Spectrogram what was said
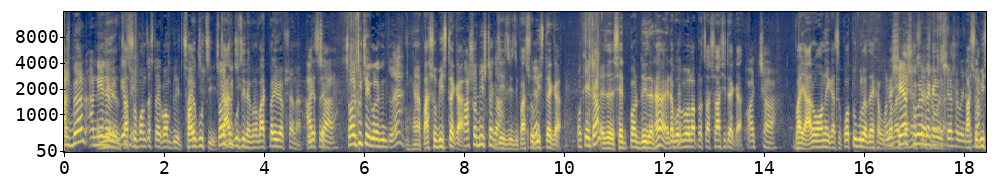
আসবেন আর নিয়ে যাবেন ঠিক আছে? চারশো পঞ্চাশ টাকা কমপ্লিট ছয় কুচি। ছয় চার কুচি। কুচি না কোনো বাটপাড়ি ব্যবসা না ঠিক আছে? আচ্ছা ছয় কুচি এগুলো কিন্তু হ্যাঁ? হ্যাঁ পাঁচশো বিশ টাকা। পাঁচশো বিশ টাকা। জি জি জি পাঁচশো বিশ টাকা। ওকে এটা? এই যে শেড পট ডিজাইন হ্যাঁ এটা পড়বে হলো আপনার চারশো আশি টাকা। আচ্ছা। ভাই আরও অনেক আছে কতগুলো দেখাবো? মানে আর শেষ হবে না, শেষ দেখা হবে না। শেষ হবে না, পাঁচশো এটা? বিশ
